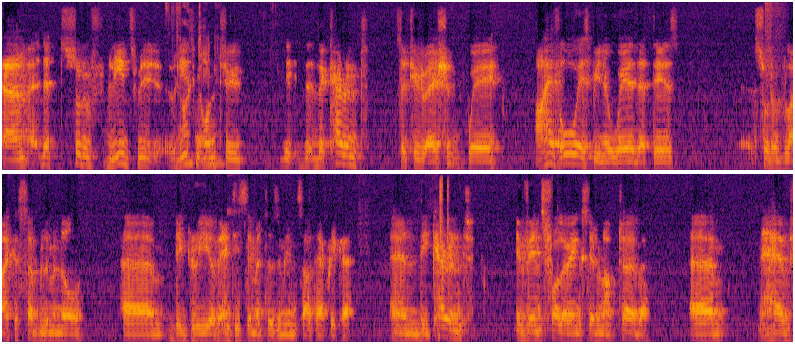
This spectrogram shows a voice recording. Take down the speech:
um, that sort of leads me leads me on to the, the, the, current situation where I have always been aware that there's sort of like a subliminal um, degree of anti-Semitism in South Africa, and the current events following 7 October um, have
